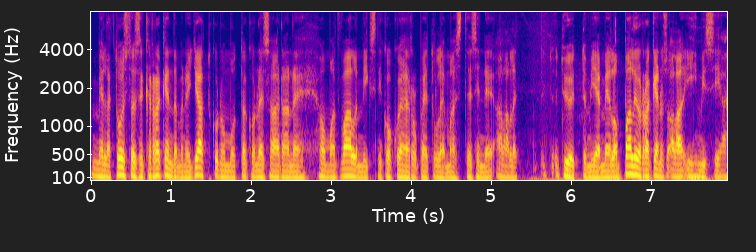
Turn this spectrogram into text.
meillä toistaiseksi rakentaminen on jatkunut, mutta kun ne saadaan ne hommat valmiiksi, niin koko ajan rupeaa tulemaan sitten sinne alalle työttömiä. Meillä on paljon rakennusalan ihmisiä,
